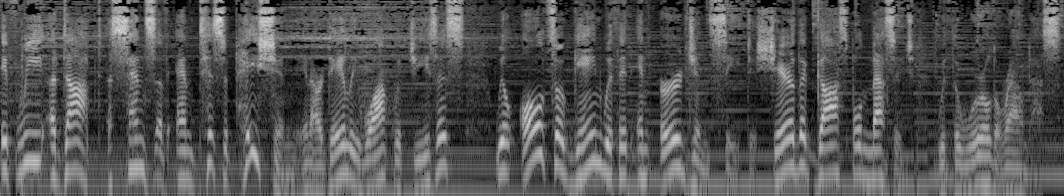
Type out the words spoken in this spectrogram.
If we adopt a sense of anticipation in our daily walk with Jesus, we'll also gain with it an urgency to share the gospel message with the world around us.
